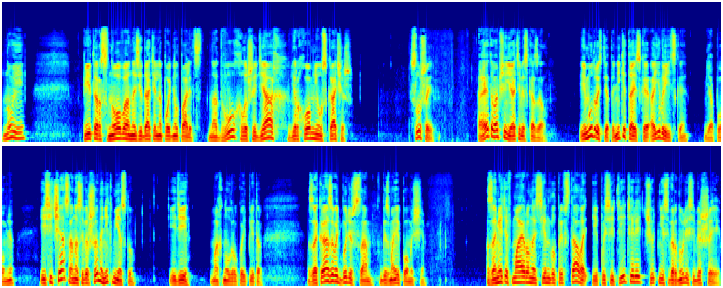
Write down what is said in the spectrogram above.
Ну и... Питер снова назидательно поднял палец. На двух лошадях верхом не ускачешь. Слушай, а это вообще я тебе сказал. И мудрость эта не китайская, а еврейская. Я помню. И сейчас она совершенно не к месту. Иди, — махнул рукой Питер. Заказывать будешь сам, без моей помощи. Заметив Майрона, Сингл привстала, и посетители чуть не свернули себе шеи.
